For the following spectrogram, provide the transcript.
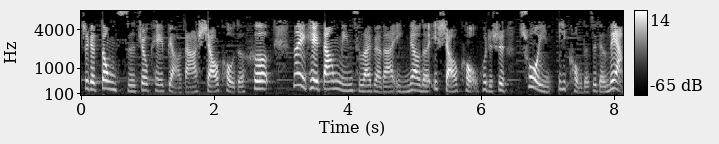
这个动词就可以表达小口的喝，那也可以当名词来表达饮料的一小口，或者是啜饮一口的这个量。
